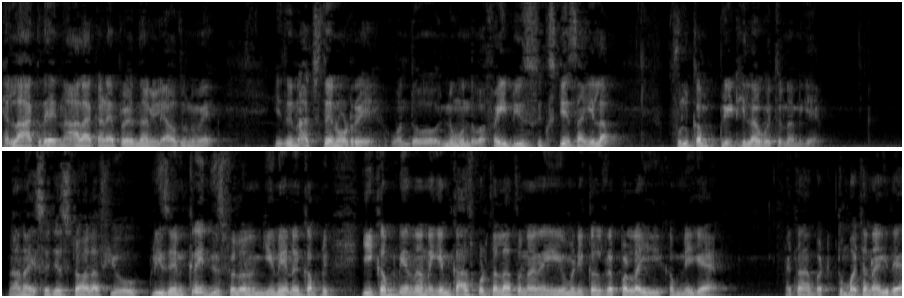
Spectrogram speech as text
ಎಲ್ಲ ಹಾಕದೆ, ನಾಲ್ಕಣೆ ಪ್ರಯೋಜನ ಆಗಲಿ ಯಾವುದೂ ಇದನ್ನು ಹಚ್ಚದೆ ನೋಡ್ರಿ. ಒಂದು, ಇನ್ನೂ ಒಂದು ಫೈವ್ ಡೇಸ್ ಸಿಕ್ಸ್ ಡೇಸ್ ಆಗಿಲ್ಲ. ಫುಲ್ ಕಂಪ್ಲೀಟ್ ಹಿಲ್ ಆಗೋಯ್ತು ನನಗೆ ನಾನು I suggest all of you please encourage this fellow ನನಗೆ ಇವನೇನು ಕಂಪ್ನಿ ಈ ಕಂಪ್ನಿ ನನಗೇನು ಕಾಸು ಕೊಡ್ತಲ್ಲ ಅಥವಾ ನಾನು ಈ ಮೆಡಿಕಲ್ ರೆಪ್ಪಲ್ಲ ಈ ಕಂಪ್ನಿಗೆ ಆಯಿತಾ? ಬಟ್ ತುಂಬ ಚೆನ್ನಾಗಿದೆ.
